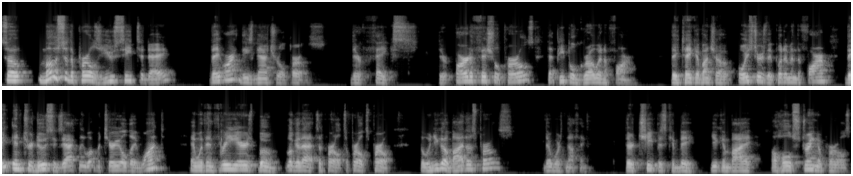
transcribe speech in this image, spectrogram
So most of the pearls you see today, they aren't these natural pearls. They're fakes. They're artificial pearls that people grow in a farm. They take a bunch of oysters, they put them in the farm, they introduce exactly what material they want. And within three years, boom, look at that. It's a pearl, it's a pearl, it's a pearl. But when you go buy those pearls, they're worth nothing. They're cheap as can be. You can buy a whole string of pearls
